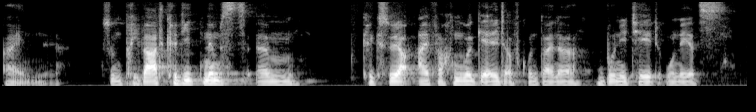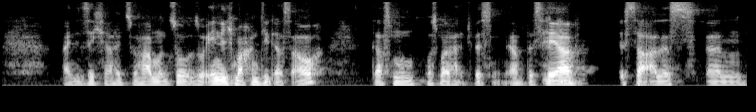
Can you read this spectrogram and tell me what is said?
ein so einen Privatkredit nimmst, ähm, kriegst du ja einfach nur Geld aufgrund deiner Bonität, ohne jetzt eine Sicherheit zu haben. Und so, so ähnlich machen die das auch. Das muss man halt wissen. Ja. Bisher mhm. ist da alles ähm,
